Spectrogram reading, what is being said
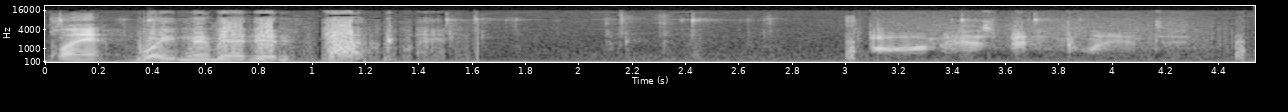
Plant. Wait, maybe I did. Fuck! Bomb has been planted.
